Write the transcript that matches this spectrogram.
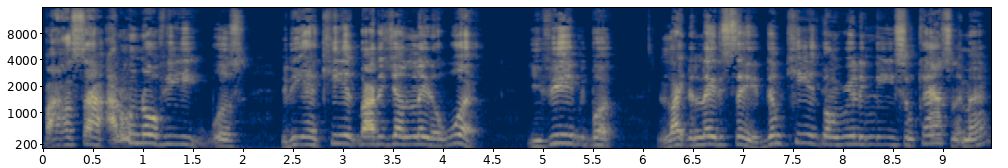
by her side. I don't know if he was, did he have kids by this young lady or what? You feel me? But like the lady said, them kids gonna really need some counseling, man.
